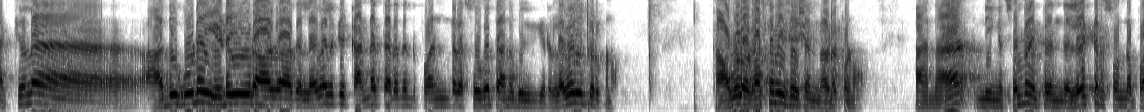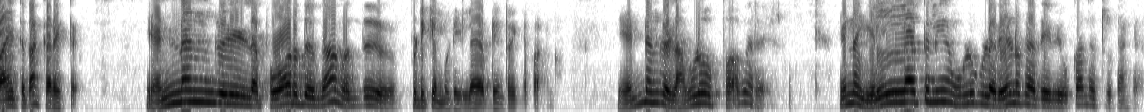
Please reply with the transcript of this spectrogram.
ஆக்சுவலா அது கூட இடையூறு ஆகாத லெவலுக்கு கண்ணை திறந்து பண்ற சுகத்தை அனுபவிக்கிற லெவலுக்கு இருக்கணும். அவ்வளவு கஸ்டமைசேஷன் நடக்கணும். ஆனா நீங்க சொல்ற இப்ப இந்த லேட்டர் சொன்ன பாயிண்ட் தான் கரெக்ட் எண்ணங்களில் போகிறது தான் வந்து பிடிக்க முடியல அப்படின்றீங்க பாருங்க. எண்ணங்கள் அவ்வளோ பவர் என்ன எல்லாத்துலேயும் உள்ளுக்குள்ள ரேணுகா தேவி உட்கார்ந்துட்டு இருக்காங்க.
